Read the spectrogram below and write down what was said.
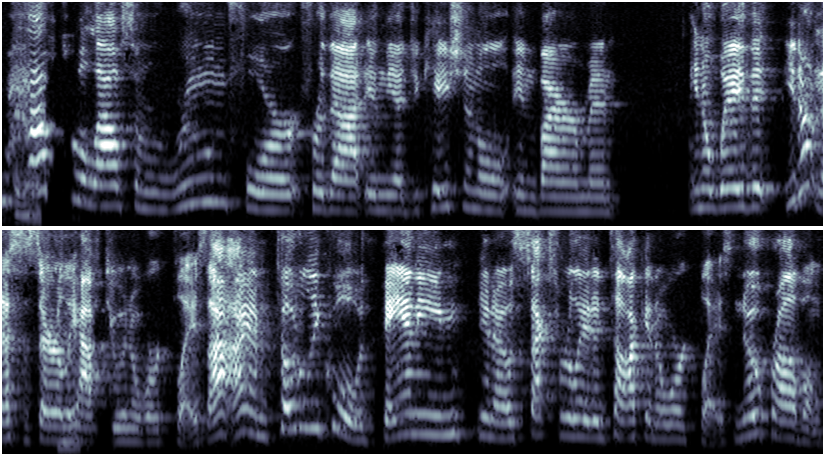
You have to allow some room for for that in the educational environment in a way that you don't necessarily have to in a workplace. I, I am totally cool with banning, you know, sex related talk in a workplace. No problem.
